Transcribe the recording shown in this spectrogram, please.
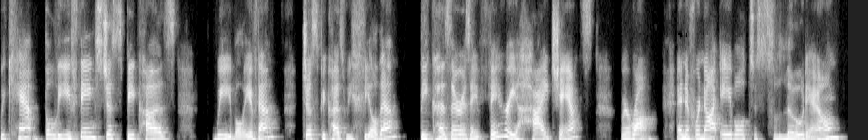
We can't believe things just because we believe them just because we feel them, because there is a very high chance we're wrong. And if we're not able to slow down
